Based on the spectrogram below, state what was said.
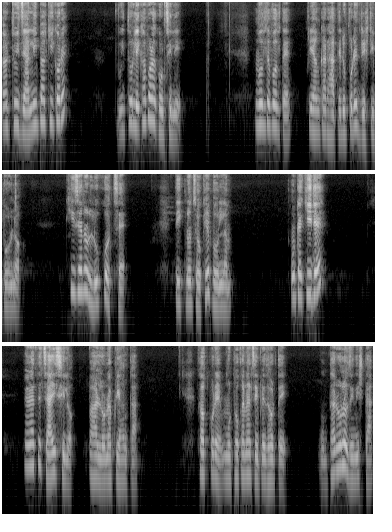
আর তুই জানলি বা কি করে? তুই তো লেখাপড়া করছিলি। বলতে বলতে প্রিয়াঙ্কার হাতের উপরে দৃষ্টি পড়ল। কি যেন লুকোচ্ছে। তীক্ষ্ণ চোখে বললাম, ওটা কি রে? এড়াতে চাইছিল, পারল না প্রিয়াঙ্কা। খপ করে মুঠোখানা চেপে ধরতে। উদ্ধার হলো জিনিসটা।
